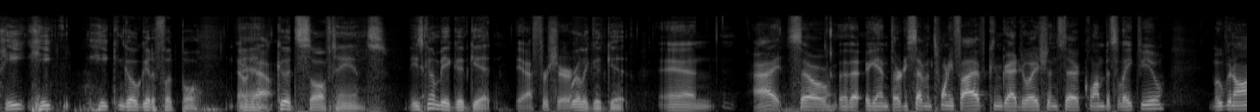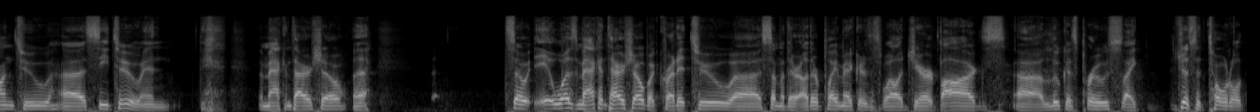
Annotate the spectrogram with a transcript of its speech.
he he he can go get a football. No and doubt. Good soft hands. He's going to be a good get. Yeah, for sure. Really good get. And all right, so again, 37-25. Congratulations to Columbus Lakeview moving on to uh, C2 and the McIntyre show. Uh, so it was McIntyre show, but credit to uh, some of their other playmakers as well. Jarrett Boggs, uh, Lucas Bruce, like just a total.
